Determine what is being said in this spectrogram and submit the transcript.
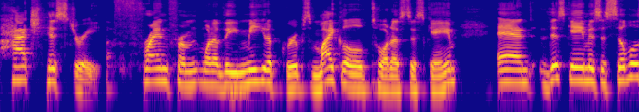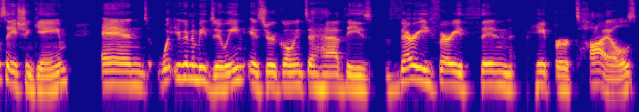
Patchistory. A friend from one of the meetup groups, Michael, taught us this game. And this game is a civilization game. And what you're going to be doing is you're going to have these very, very thin paper tiles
